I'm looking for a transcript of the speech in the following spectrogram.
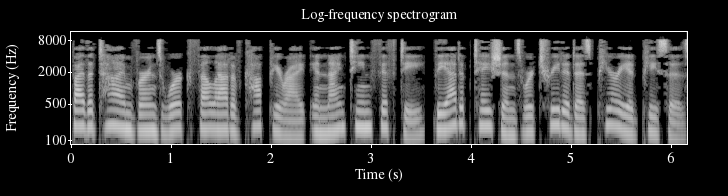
By the time Verne's work fell out of copyright in 1950, the adaptations were treated as period pieces.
